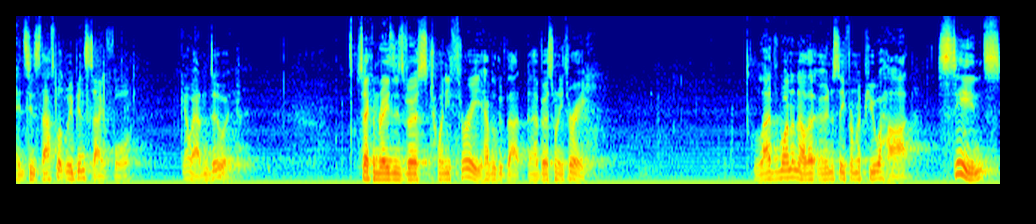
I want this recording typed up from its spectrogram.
And since that's what we've been saved for, go out and do it. Second reason is verse 23. Have a look at that, uh, verse 23. Love one another earnestly from a pure heart, since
